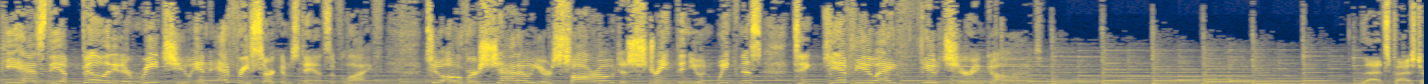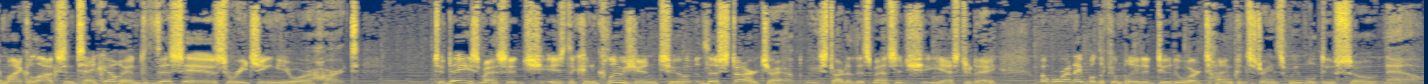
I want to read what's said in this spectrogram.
He has the ability to reach you in every circumstance of life, to overshadow your sorrow, to strengthen you in weakness, to give you a future in God. That's Pastor Michael Oxentenko, and this is Reaching Your Heart. Today's message is the conclusion to The Star Child. We started this message yesterday, but we're unable to complete it due to our time constraints. We will do so now.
